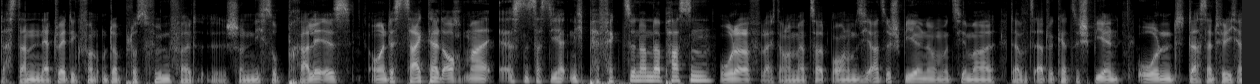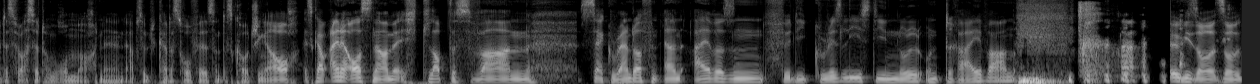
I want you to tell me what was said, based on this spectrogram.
dass dann ein Netrating von unter plus fünf halt äh, schon nicht so pralle ist. Und das zeigt halt auch mal erstens, dass die halt nicht perfekt zueinander passen oder vielleicht auch noch mehr Zeit brauchen, um sich anzuspielen, um jetzt hier mal Devil's Advocate zu spielen. Und dass natürlich halt das Roster drumherum auch eine, eine absolute Katastrophe ist und das Coaching auch. Es gab eine Ausnahme, ich glaube, das waren Zach Randolph und Allen Iverson für die Grizzlies, die 0 und 3 waren. Irgendwie so, so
